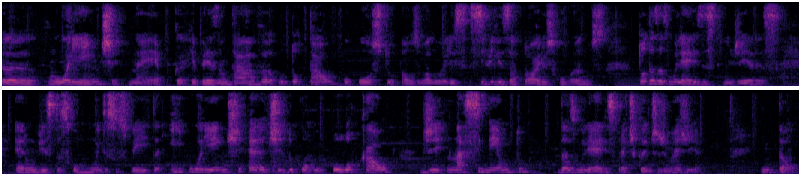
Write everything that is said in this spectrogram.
uh, o Oriente, na época, representava o total oposto aos valores civilizatórios romanos, todas as mulheres estrangeiras eram vistas com muita suspeita e o Oriente era tido como o local de nascimento das mulheres praticantes de magia. Então,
